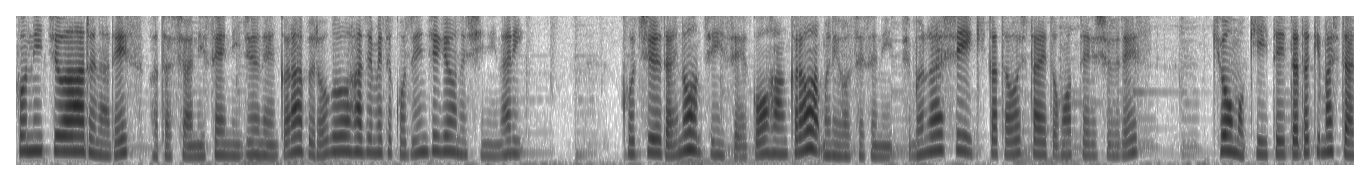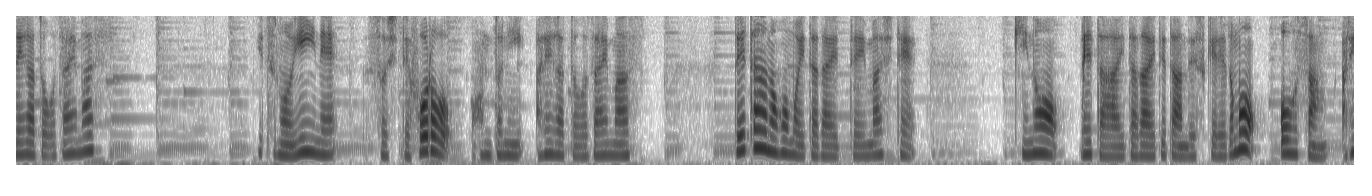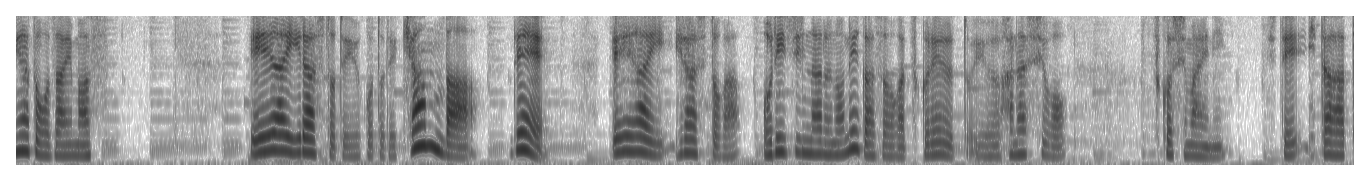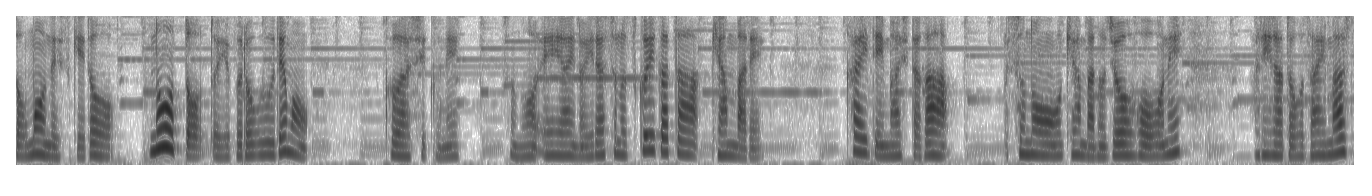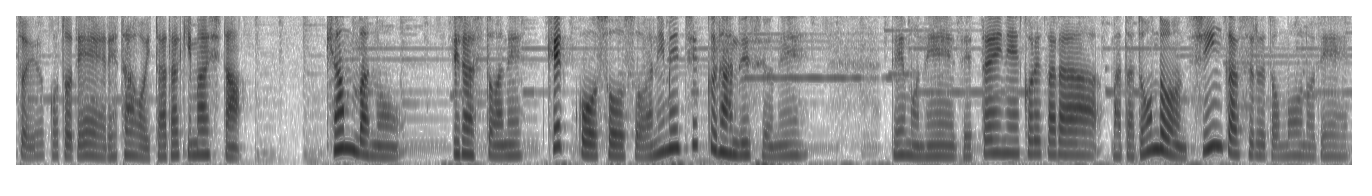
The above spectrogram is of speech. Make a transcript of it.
こんにちは、アルナです。私は2020年からブログを始めて個人事業主になり、50代の人生後半からは無理をせずに自分らしい生き方をしたいと思っている週です。今日も聞いていただきましてありがとうございます。いつもいいね、そしてフォロー、本当にありがとうございます。レターの方もいただいていまして、昨日レターいただいてたんですけれども、王さんありがとうございます。AI イラストということで Canva で AI イラストがオリジナルのね画像が作れるという話を少し前にしていたと思うんですけどノートというブログでも詳しくねその AI のイラストの作り方 Canva で書いていましたがその Canva の情報をねありがとうございますということでレターをいただきました。キャンバのイラストはね結構そうそうアニメチックなんですよね。でもね絶対ねこれからまたどんどん進化すると思うので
